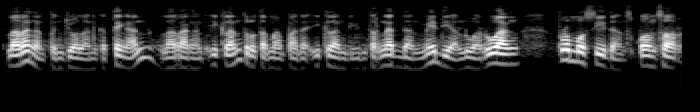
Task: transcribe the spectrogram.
larangan penjualan ketengan, larangan iklan terutama pada iklan di internet dan media luar ruang, promosi dan sponsor,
